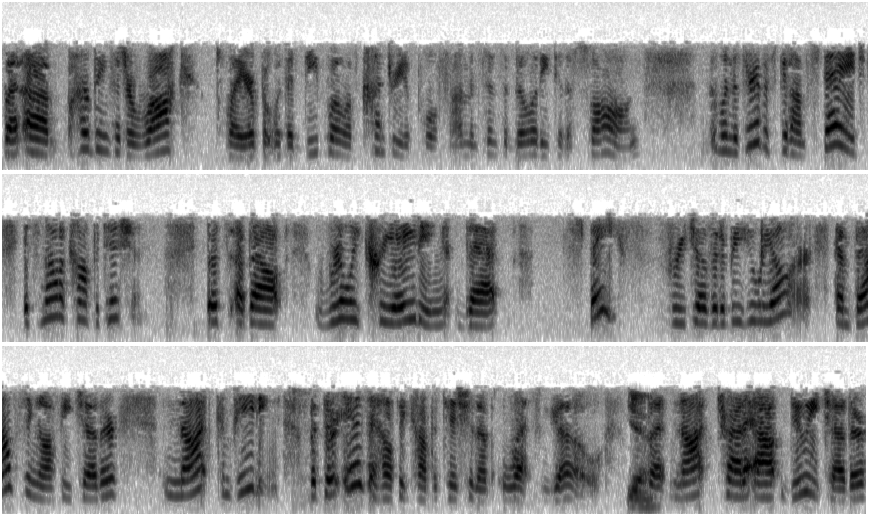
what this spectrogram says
But uh, her being such a rock player, but with a deep well of country to pull from and sensibility to the song, when the three of us get on stage, it's not a competition. It's about really creating that space for each other to be who we are and bouncing off each other, not competing. But there is a healthy competition of let's go, Yeah. but not try to outdo each other.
